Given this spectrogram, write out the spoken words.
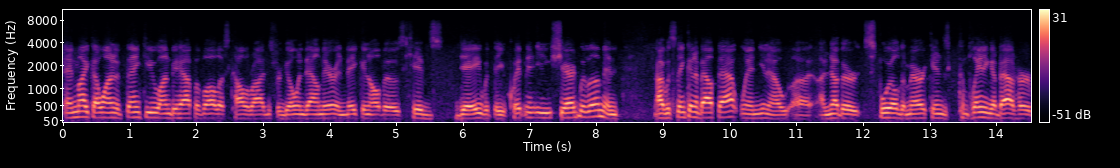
and Mike, I wanted to thank you on behalf of all us Coloradans for going down there and making all those kids' day with the equipment you shared with them. And I was thinking about that when you know uh, another spoiled American's complaining about her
